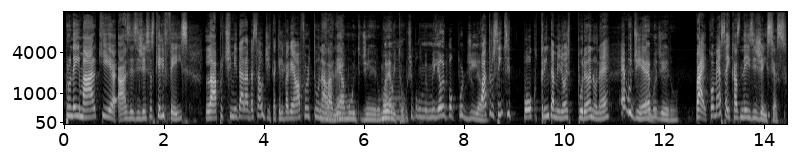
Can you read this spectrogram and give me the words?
pro Neymar, que as exigências que ele fez lá pro time da Arábia Saudita, que ele vai ganhar uma fortuna vai lá, né? ganhar muito dinheiro. é um- Muito. tipo um milhão e pouco por dia. 400 e pouco, 30 milhões por ano, né? É muito dinheiro. É muito dinheiro. Vai, começa aí com as neexigências.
